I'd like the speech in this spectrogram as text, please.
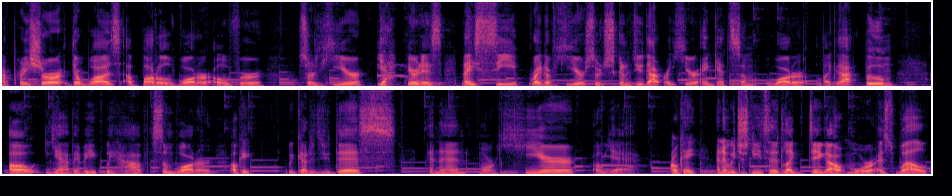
I'm pretty sure there was a bottle of water over sort of here. Yeah, here it is. Nice C right over here. So we're just going to do that right here and get some water like that. Boom. Oh, yeah, baby, we have some water. Okay, we gotta do this, and then more here. Oh, yeah. Okay, and then we just need to, like, dig out more as well,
